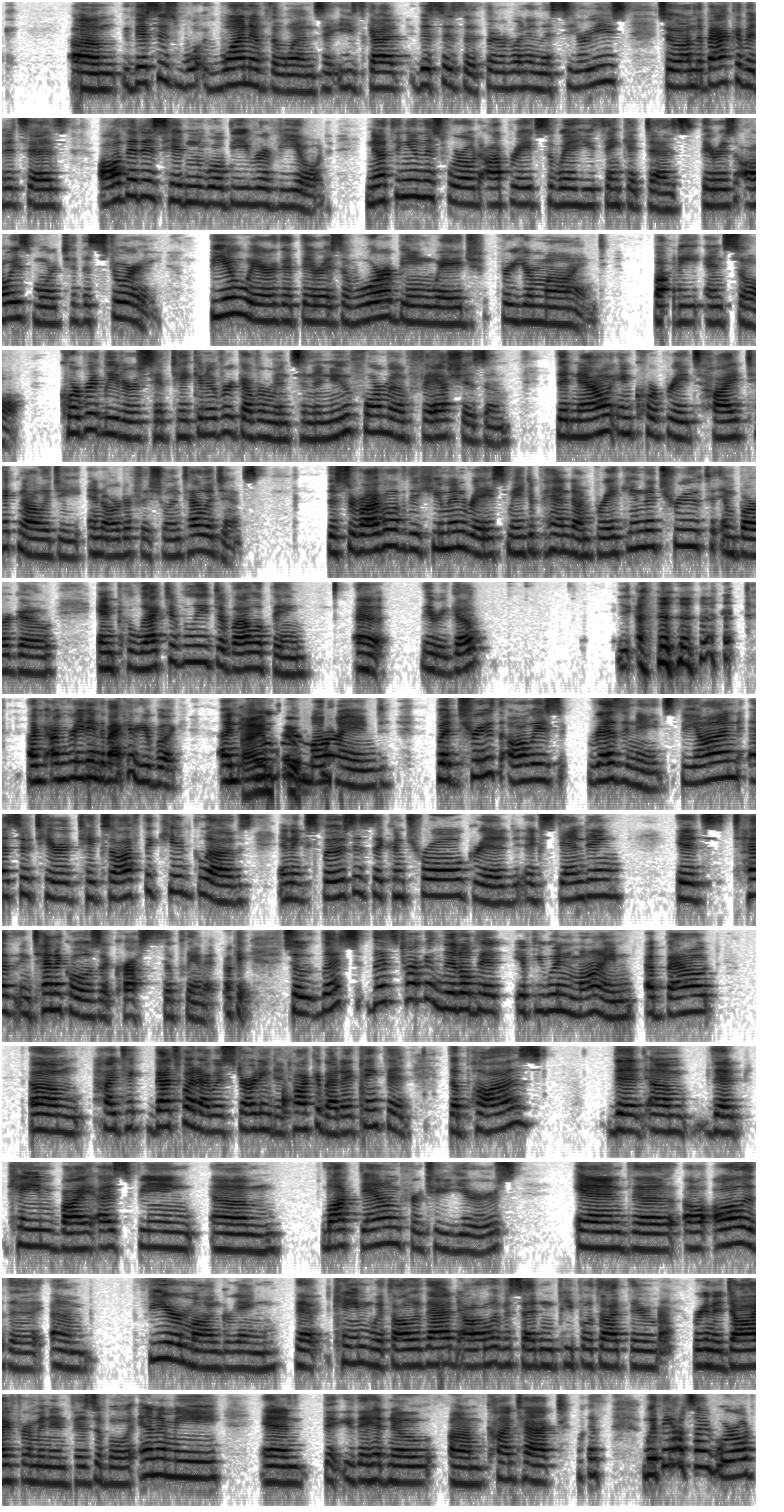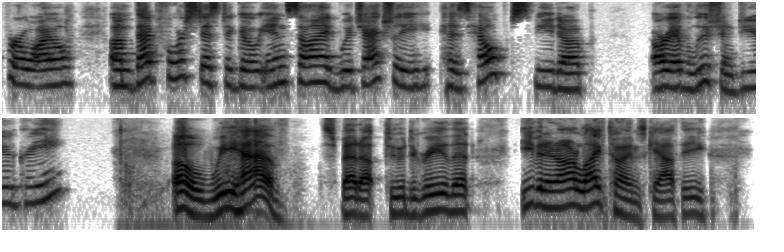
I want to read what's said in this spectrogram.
um, this is one of the ones that he's got. This is the third one in the series. So on the back of it, it says, All that is hidden will be revealed. Nothing in this world operates the way you think it does. There is always more to the story. Be aware that there is a war being waged for your mind, body, and soul. Corporate leaders have taken over governments in a new form of fascism that now incorporates high technology and artificial intelligence. The survival of the human race may depend on breaking the truth embargo and collectively developing. Uh, there we go. I'm, I'm reading the back of your book. An uber mind, but truth always resonates beyond esoteric takes off the kid gloves and exposes the control grid extending its te- tentacles across the planet. Okay so let's let's talk a little bit if you wouldn't mind about um high tech that's what i was starting to talk about. I think that the pause that um that came by us being um locked down for two years and the all, of the um, fear mongering that came with all of that. All of a sudden, people thought they were going to die from an invisible enemy, and they, they had no um, contact with with the outside world for a while. Um, that forced us to go inside, which actually has helped speed up our evolution. Do you agree? Oh, we have sped up to a degree that even in our lifetimes, Kathy,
